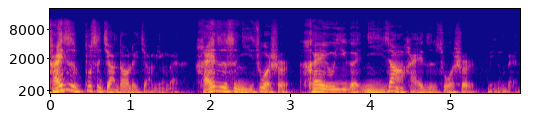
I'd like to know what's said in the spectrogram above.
孩子不是讲道理讲明白的，孩子是你做事儿，还有一个你让孩子做事儿明白的。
